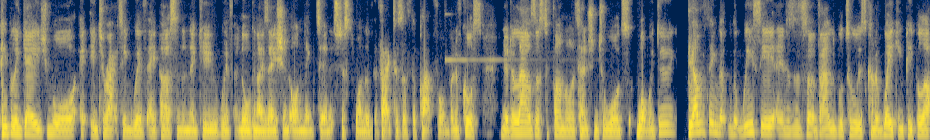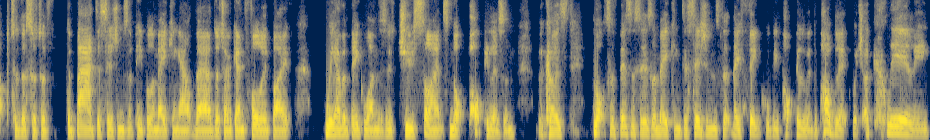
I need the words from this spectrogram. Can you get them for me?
people engage more interacting with a person than they do with an organization on LinkedIn. It's just one of the factors of the platform. But of course, you know, it allows us to funnel attention towards what we're doing. The other thing that, that we see as a sort of valuable tool is kind of waking people up to the sort of the bad decisions that people are making out there that are again followed by we have a big one is choose science, not populism, because lots of businesses are making decisions that they think will be popular with the public, which are clearly,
